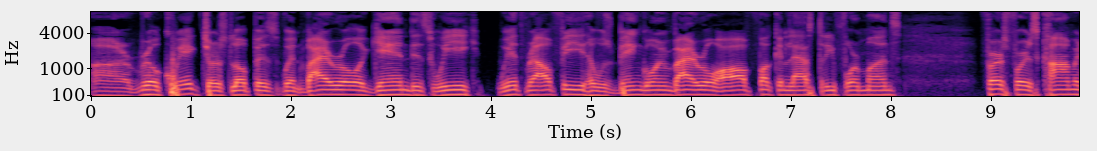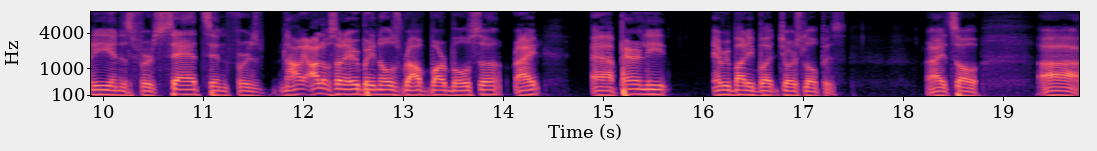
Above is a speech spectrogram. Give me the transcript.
uh, real quick. George Lopez went viral again this week with Ralphie, who's been going viral all fucking last three, four months. First for his comedy and his first sets, and for his now all of a sudden everybody knows Ralph Barbosa, right? Uh, apparently, everybody but George Lopez, right? So, uh,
